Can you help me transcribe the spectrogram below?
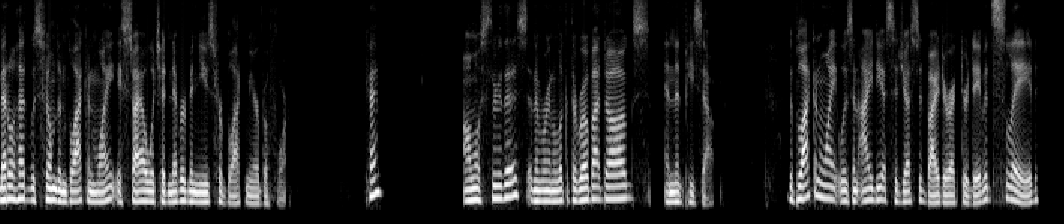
Metalhead was filmed in black and white, a style which had never been used for Black Mirror before. Okay. Almost through this, and then we're going to look at the robot dogs and then peace out. The black and white was an idea suggested by director David Slade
